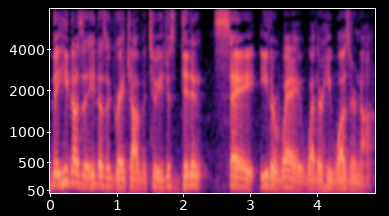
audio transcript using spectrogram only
The, he does a, he does a great job of it too. He just didn't say either way whether he was or not,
